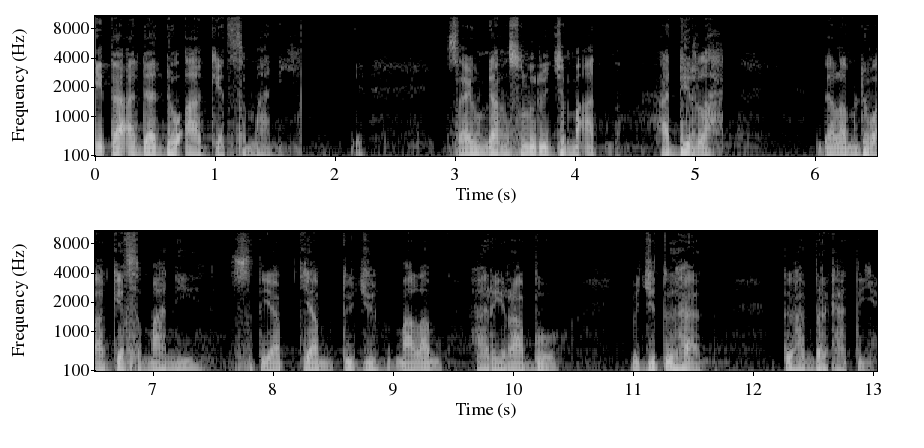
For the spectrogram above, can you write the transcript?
kita ada doa Getsemani. Ya. Saya undang seluruh jemaat hadirlah dalam doa Getsemani setiap jam 7 malam hari Rabu. Puji Tuhan, Tuhan berkati.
